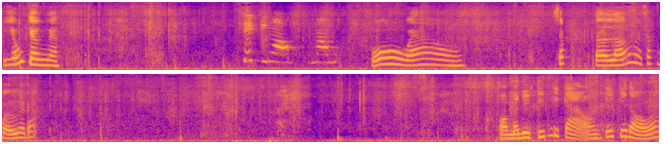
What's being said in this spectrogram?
Dấu chân nè. Oh wow. Sắp tơ lớn rồi, sắp bự rồi đó. Ồ mẹ đi kiếm cái cào, cái cái đồ á.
